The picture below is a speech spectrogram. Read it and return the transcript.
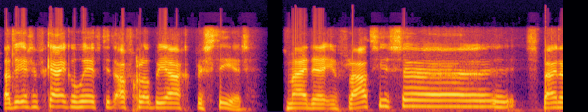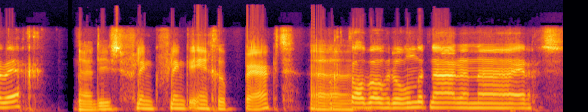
laten we eerst even kijken hoe heeft dit afgelopen jaar gepresteerd. Volgens mij de inflatie is, is bijna weg. Nee, die is flink, flink ingeperkt. Uh, al boven de 100 naar een ergens,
